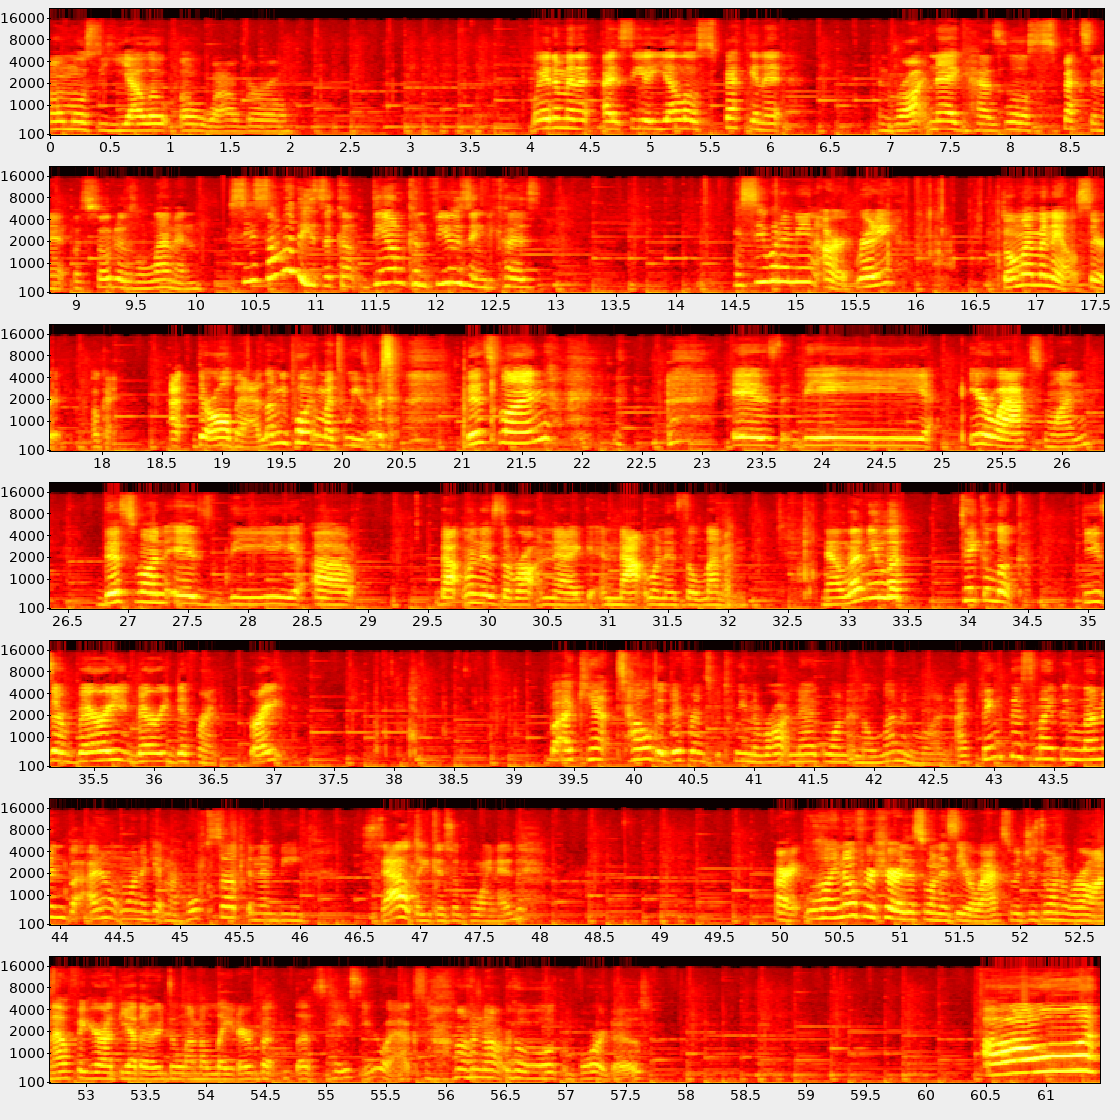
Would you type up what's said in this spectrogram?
almost yellow. Oh, wow, girl. Wait a minute. I see a yellow speck in it. And rotten egg has little specks in it, but so does lemon. See, some of these are damn confusing because... You see what I mean? Alright, ready? Don't mind my nails, serious. Okay. I, they're all bad. Let me point with my tweezers. this one is the earwax one. This one is the uh, that one is the rotten egg, and that one is the lemon. Now let me look, take a look. These are very, very different, right? But I can't tell the difference between the rotten egg one and the lemon one. I think this might be lemon, but I don't want to get my hopes up and then be sadly disappointed. Alright, well I know for sure this one is earwax, which is one we're on. I'll figure out the other dilemma later, but let's taste earwax. I'm not really looking forward to this. Oh!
